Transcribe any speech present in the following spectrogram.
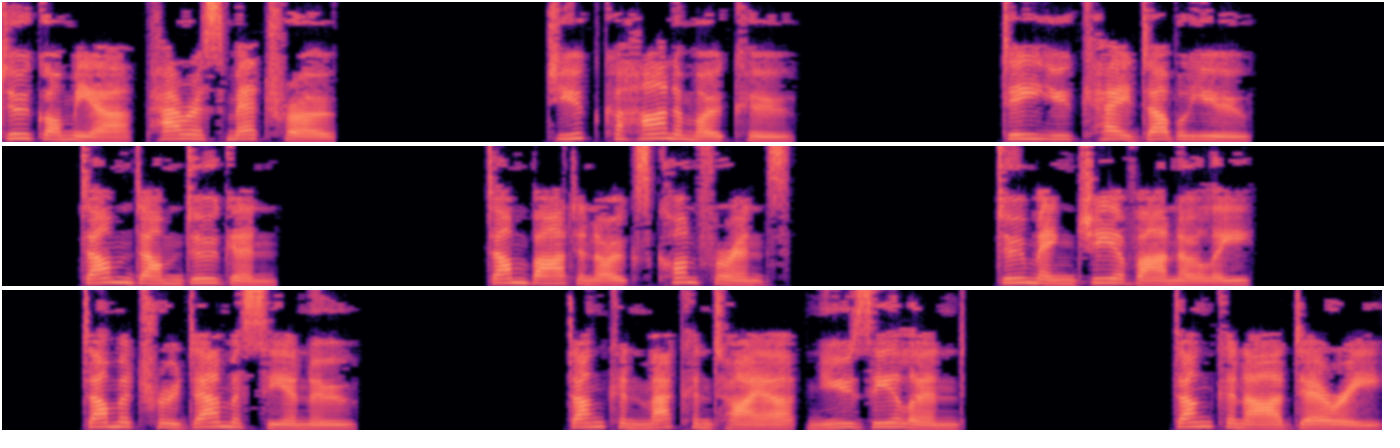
Dugommier Paris Metro. Duke Kahanamoku. DUKW Dum Dum Dugan. Dumbarton Oaks Conference. Dumeng Giovanoli. Dumitru Damasianu Duncan McIntyre New Zealand Duncan R. Derry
